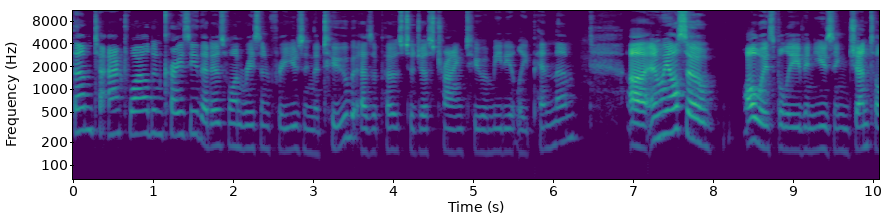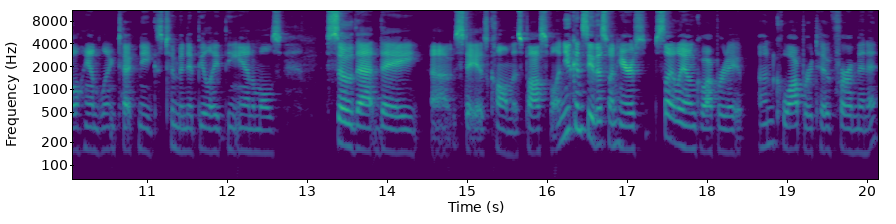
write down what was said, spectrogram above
them to act wild and crazy. That is one reason for using the tube as opposed to just trying to immediately pin them. Uh, and we also always believe in using gentle handling techniques to manipulate the animals so that they uh, stay as calm as possible. And you can see this one here is slightly uncooperative, uncooperative for a minute.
